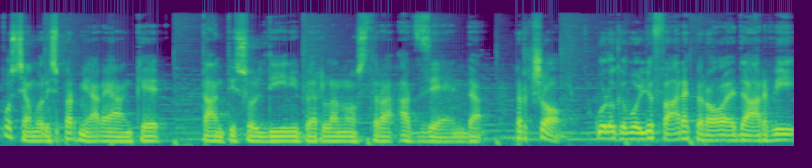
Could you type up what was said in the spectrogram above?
possiamo risparmiare anche tanti soldini per la nostra azienda. Perciò quello che voglio fare però è darvi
